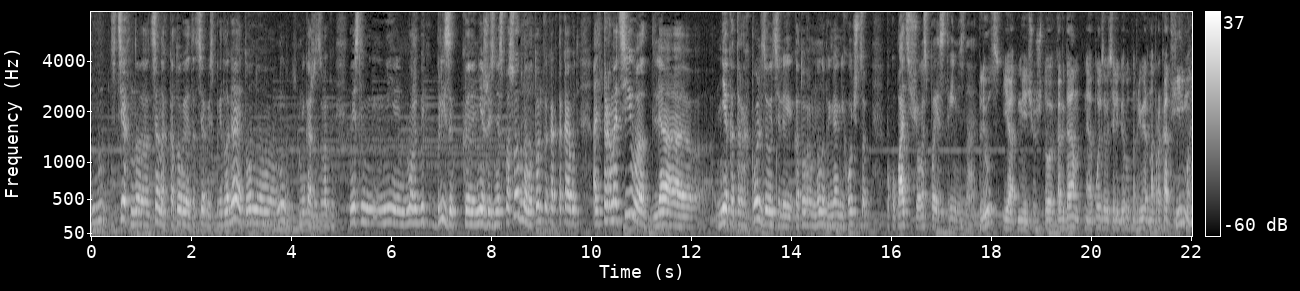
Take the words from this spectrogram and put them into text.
ну, в тех на, ценах, которые этот сервис предлагает, он, э, ну, мне кажется, ну, если не, может быть близок к нежизнеспособному, только как такая вот альтернатива для некоторых пользователей, которым, ну, например, не хочется покупать еще раз PS3, не знаю. Плюс я отмечу, что когда э, пользователи берут, например, на прокат фильмы,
